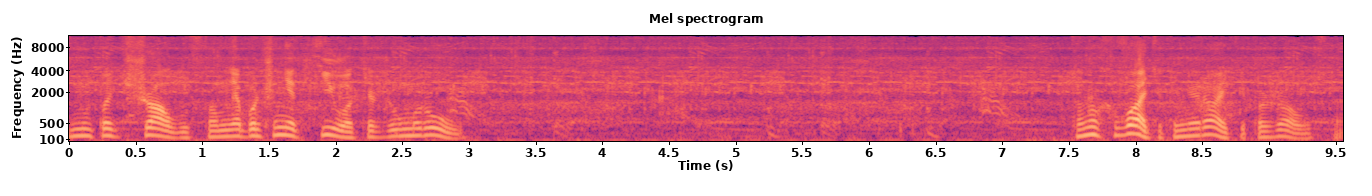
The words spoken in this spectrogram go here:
ну пожалуйста, у меня больше нет хилок, я же умру. Да ну хватит, умирайте, пожалуйста.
